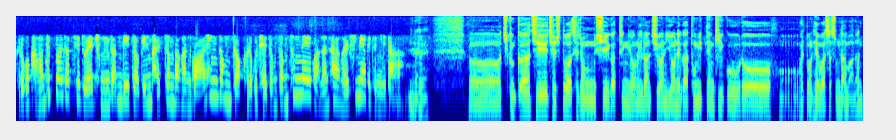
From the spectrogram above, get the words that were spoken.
그리고 강원특별자치도의 중장기적인 발전 방안과 행정적 그리고 재정적 특례에 관한 사항을 심의하게 됩니다. 네. 어, 지금까지 제주도와 세종시 같은 경우는 이러한 지원위원회가 독립된 기구로 어, 활동을 해왔었습니다만은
